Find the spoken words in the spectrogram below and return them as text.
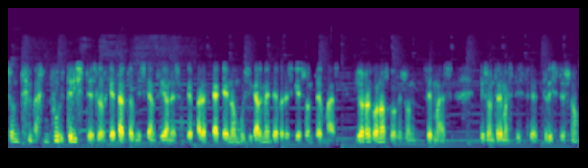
son temas muy tristes los que trato en mis canciones aunque parezca que no musicalmente pero es que son temas yo reconozco que son temas que son temas triste- tristes no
